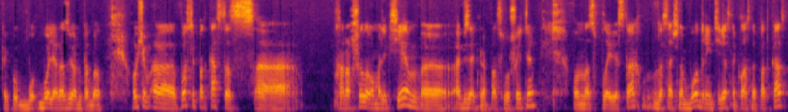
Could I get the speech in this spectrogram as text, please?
как бы более развернуто было. В общем, э, после подкаста с э, Хорошиловым Алексеем обязательно послушайте. Он у нас в плейлистах. Достаточно бодрый, интересный, классный подкаст.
